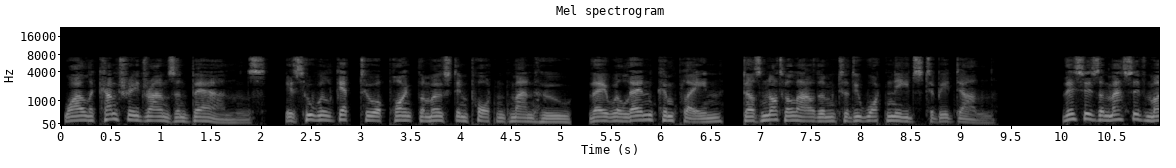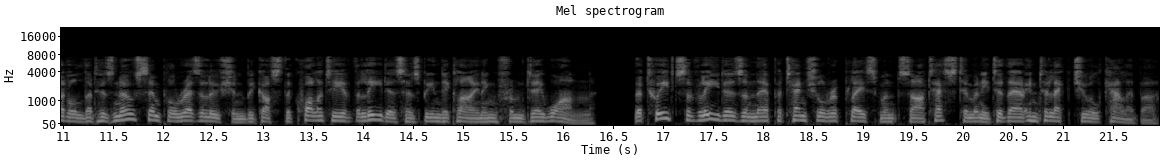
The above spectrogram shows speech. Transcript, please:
while the country drowns and burns, is who will get to appoint the most important man who, they will then complain, does not allow them to do what needs to be done. This is a massive muddle that has no simple resolution because the quality of the leaders has been declining from day one. The tweets of leaders and their potential replacements are testimony to their intellectual caliber.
